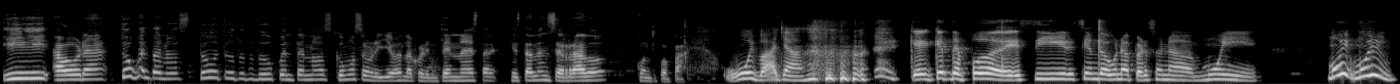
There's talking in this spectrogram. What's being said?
Y ahora, tú cuéntanos, tú, tú, tú, tú, tú cuéntanos cómo sobrellevas la cuarentena estando encerrado con tu papá. Uy, vaya, ¿Qué, ¿qué te puedo decir siendo una persona muy, muy, muy,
